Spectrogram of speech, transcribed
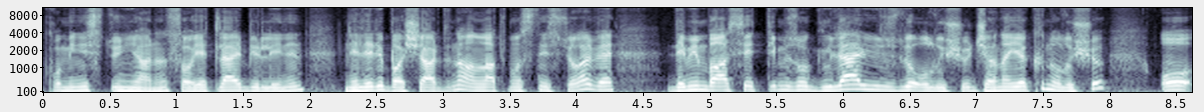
komünist dünyanın, Sovyetler Birliği'nin neleri başardığını anlatmasını istiyorlar ve demin bahsettiğimiz o güler yüzlü oluşu, cana yakın oluşu o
